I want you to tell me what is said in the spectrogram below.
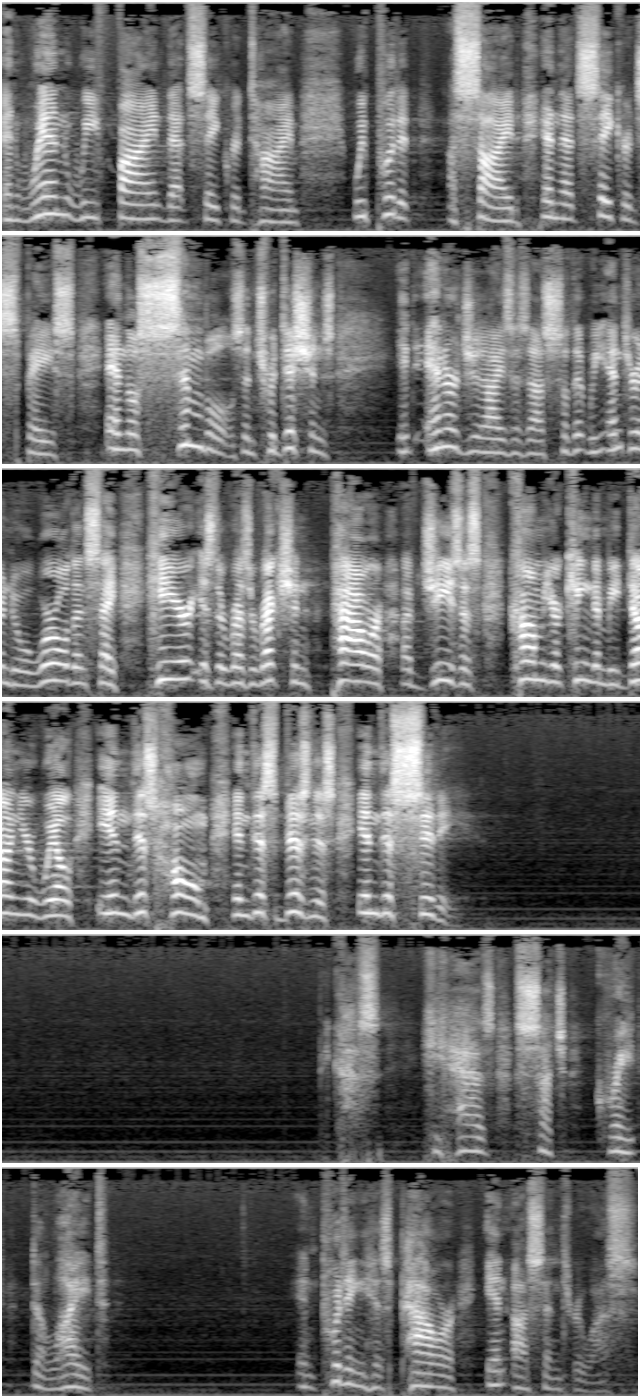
And when we find that sacred time, we put it aside in that sacred space, and those symbols and traditions it energizes us so that we enter into a world and say, Here is the resurrection power of Jesus. Come, your kingdom be done, your will in this home, in this business, in this city. Because he has such great delight in putting his power in us and through us.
